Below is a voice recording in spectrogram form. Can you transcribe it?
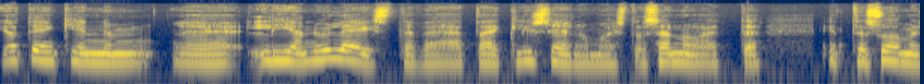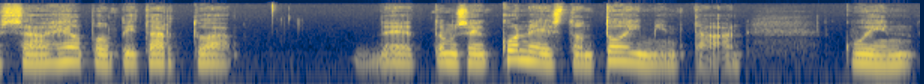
jotenkin eh, liian yleistävää tai kliseenomaista sanoa, että, että Suomessa on helpompi tarttua eh, koneiston toimintaan kuin,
